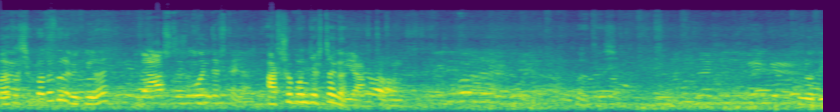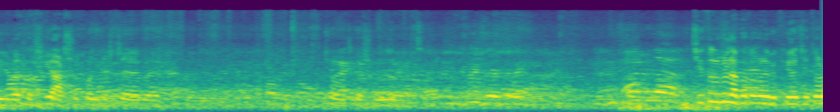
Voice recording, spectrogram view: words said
বাতাসি কত করে বিক্রি হয়? আটশো পঞ্চাশ টাকা। আটশো পঞ্চাশ টাকা? নদীর বাতাসি আটশো পঞ্চাশ টাকা করে। চমৎকার সুন্দর চিতলগুলো কত করে বিক্রি হয় চিতল?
